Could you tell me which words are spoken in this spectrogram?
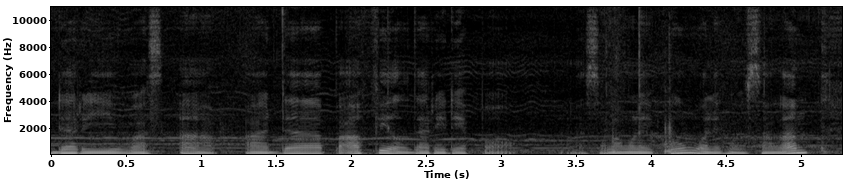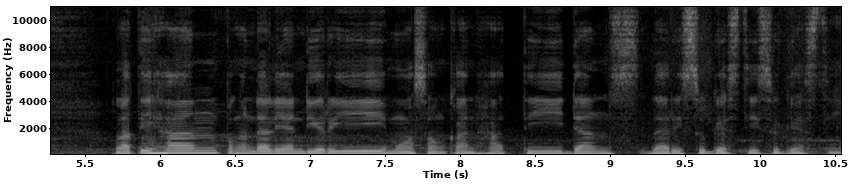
dari WhatsApp ada Pak Afil dari Depok. Assalamualaikum, waalaikumsalam. Latihan pengendalian diri, mengosongkan hati dan dari sugesti-sugesti.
